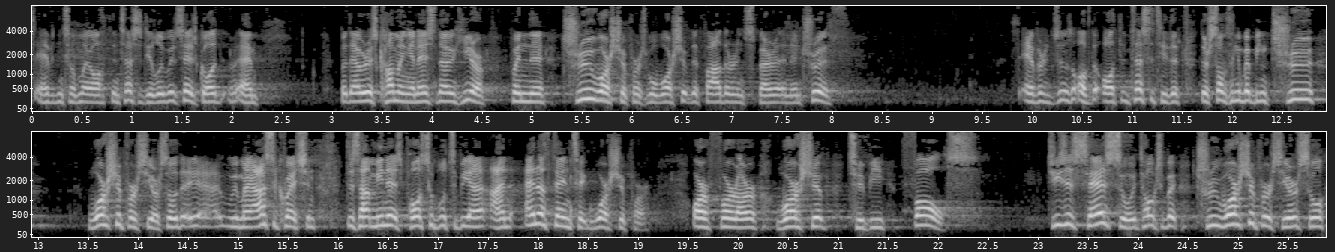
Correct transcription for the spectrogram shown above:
It's evidence of my authenticity. Look what it says God, um, but the hour is coming and is now here when the true worshippers will worship the Father in spirit and in truth. It's evidence of the authenticity. There's something about being true worshippers here. So uh, we might ask the question does that mean it's possible to be an inauthentic worshipper or for our worship to be false? Jesus says so. It talks about true worshippers here. So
